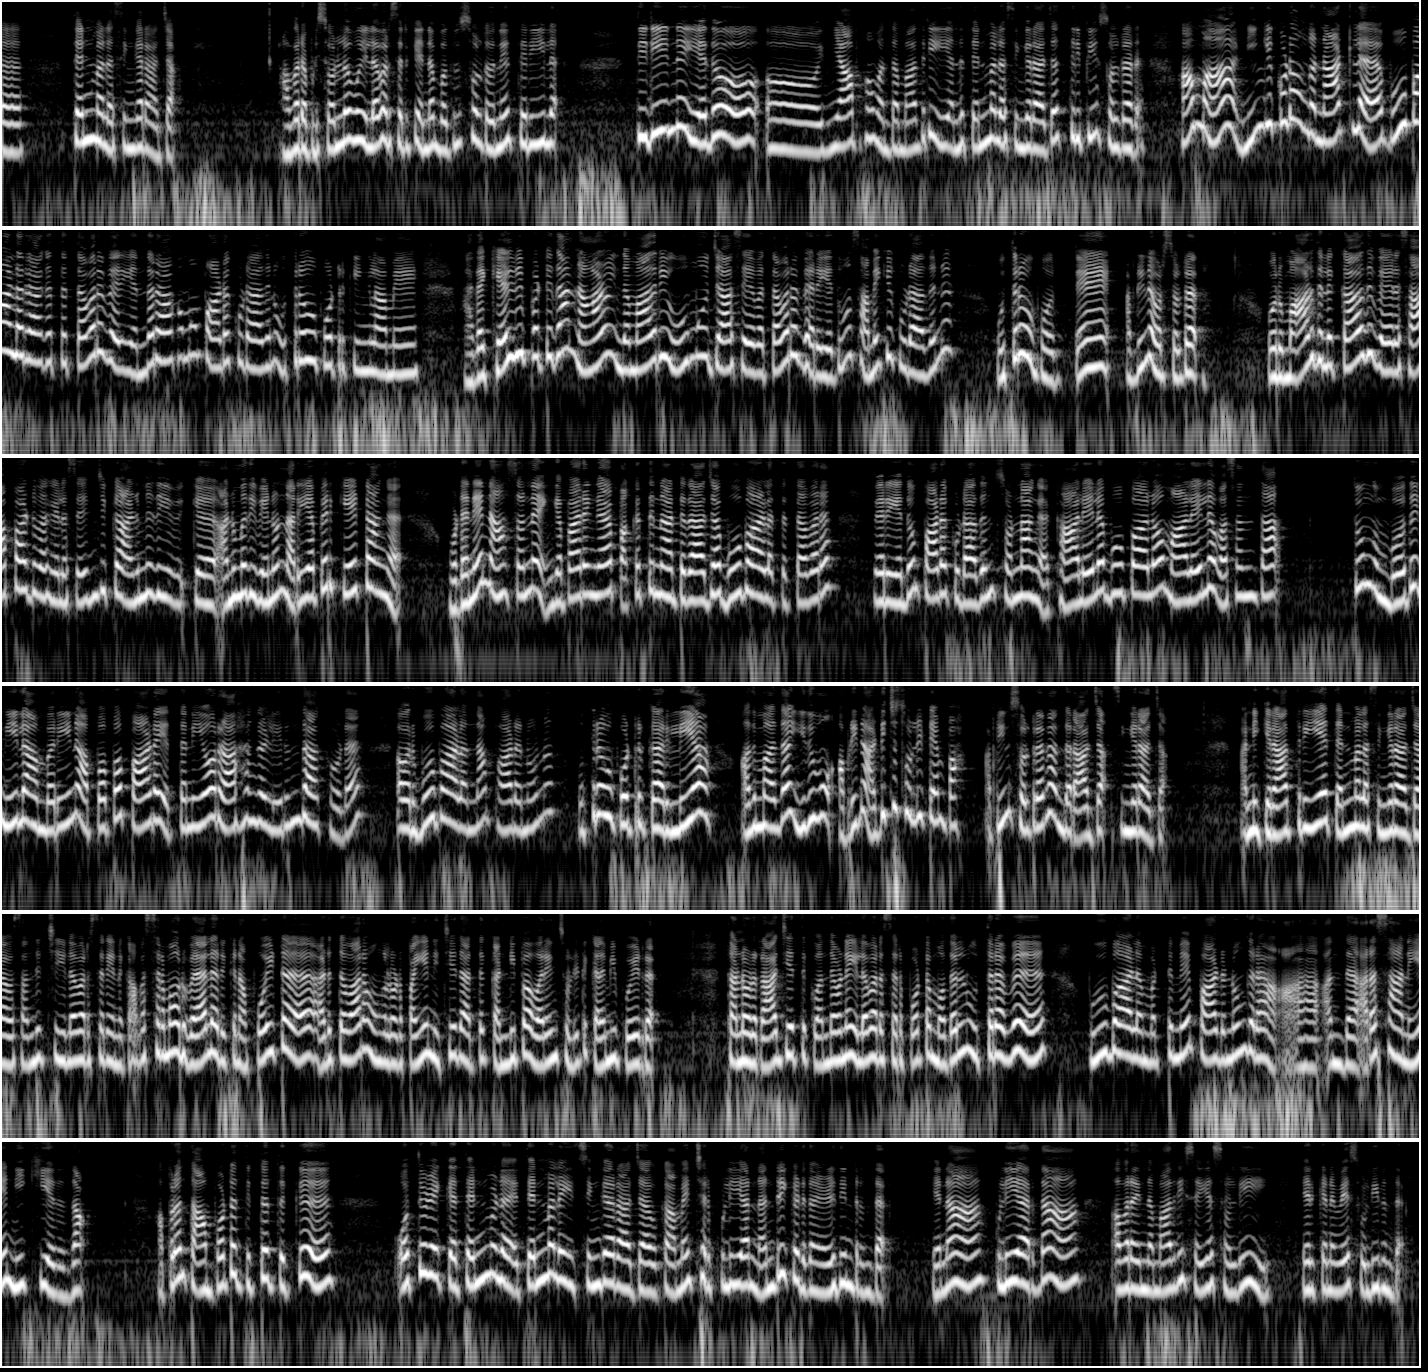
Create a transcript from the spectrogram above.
தென்மலை சிங்கராஜா. அவர் அப்படி சொல்லவும் இளவரசருக்கு என்ன பதில் சொல்கிறதுனே தெரியல. திடீர்னு ஏதோ ஞாபகம் வந்த மாதிரி அந்த தென்மலை சிங்கராஜா திருப்பியும் சொல்கிறாரு ஆமாம் நீங்கள் கூட உங்கள் நாட்டில் பூபால ராகத்தை தவிர வேறு எந்த ராகமும் பாடக்கூடாதுன்னு உத்தரவு போட்டிருக்கீங்களாமே? அதை கேள்விப்பட்டு தான் நானும் இந்த மாதிரி ஊமு ஜாசேவை தவிர வேறு எதுவும் சமைக்கக்கூடாதுன்னு உத்தரவு போட்டேன் அப்படின்னு அவர் சொல்கிறார் ஒரு மாறுதலுக்காவது வேறு சாப்பாட்டு வகையில் செஞ்சுக்க அனுமதி அனுமதி வேணும்னு நிறைய பேர் கேட்டாங்க. உடனே நான் சொன்னேன் இங்கே பாருங்க பக்கத்து நாட்டு ராஜா பூபாலத்தை தவிர வேறு எதுவும் பாடக்கூடாதுன்னு சொன்னாங்க. காலையில் பூபாலம் மாலையில் வசந்தா. தூங்கும்போது நீலாம்பரின்னு அப்பப்போ பாட எத்தனையோ ராகங்கள் இருந்தால் கூட அவர் பூபாலம் தான் பாடணும்னு உத்தரவு போட்டிருக்காரு இல்லையா? அது மாதிரி தான் இதுவும் அப்படின்னு அடித்து சொல்லிட்டேன்ப்பா. அப்படின்னு சொல்கிறாரு அந்த ராஜா சிங்கராஜா. அன்றைக்கி ராத்திரியே தென்மலை சிங்கராஜாவை சந்தித்து இளவரசர் எனக்கு அவசரமாக ஒரு வேலை இருக்குது நான் போயிட்டு அடுத்த வாரம் உங்களோட பையன் நிச்சயதார்த்தத்துக்கு கண்டிப்பாக வரேன்னு சொல்லிட்டு கிளம்பி போயிடுறார். தன்னோட ராஜ்யத்துக்கு வந்தவொடனே இளவரசர் போட்ட முதல் உத்தரவு பூபாலம் மட்டுமே பாடணுங்கிற அந்த அரசாணையை நீக்கியது தான் அப்புறம் தான் போட்ட திட்டத்துக்கு ஒத்துழைக்க தென்மலை தென்மலை சிங்கராஜாவுக்கு அமைச்சர் புலியார் நன்றி கடிதம் எழுதிட்டு இருந்தார். ஏன்னா புலியார் தான் அவரை இந்த மாதிரி செய்ய சொல்லி ஏற்கனவே சொல்லியிருந்தார்.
